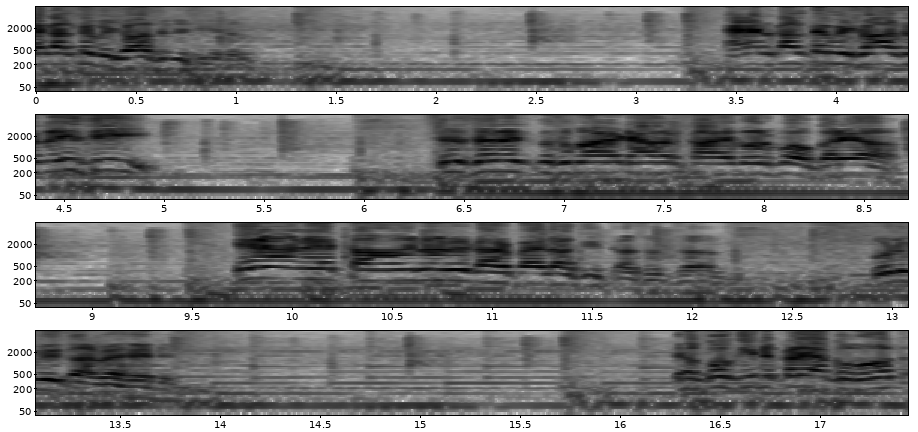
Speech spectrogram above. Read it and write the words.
ਇਹ ਗੱਲ ਤੇ ਵਿਸ਼ਵਾਸ ਨਹੀਂ ਸੀ ਇਹਨਾਂ ਨੂੰ। ਇਸ ਗੱਲ ਤੇ ਵਿਸ਼ਵਾਸ ਨਹੀਂ ਸੀ। ਸਿਰ ਸਿਰ ਇੱਕ ਕਸਮਾਏ ਠਾਕਰ ਕਾਹੇ ਮਨ ਭੋ ਕਰਿਆ ਇਹਨਾਂ ਨੇ ਤਾਂ ਇਹਨਾਂ ਨੇ ਡਰ ਪੈਦਾ ਕੀਤਾ ਸੰਸਾਰ ਹੁਣ ਵੀ ਕਰ ਰਹੇ ਨੇ। ਤੇ ਅੱਗੋਂ ਕੀ ਨਿਕਲਿਆ ਅੱਗੋਂ ਮੌਤ?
